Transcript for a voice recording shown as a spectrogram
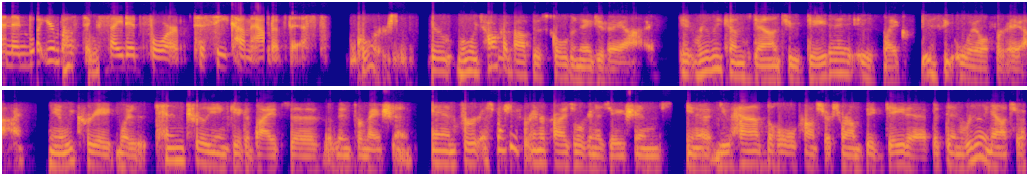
and then what you're most excited for to see come out of this? Of course. So when we talk about this golden age of AI, it really comes down to data is like is the oil for AI. You know, we create what is it, 10 trillion gigabytes of, of information. And for especially for enterprise organizations, you know, you have the whole constructs around big data, but then really now to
